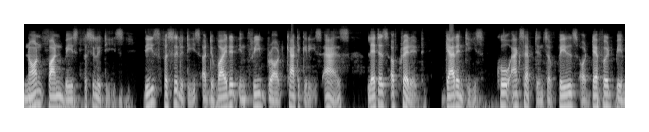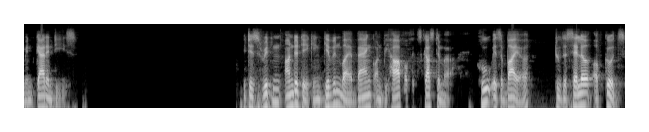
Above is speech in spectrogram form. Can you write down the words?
non-fund based facilities. These facilities are divided in three broad categories as letters of credit, guarantees, co-acceptance of bills or deferred payment guarantees. It is written undertaking given by a bank on behalf of its customer, who is a buyer, to the seller of goods,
